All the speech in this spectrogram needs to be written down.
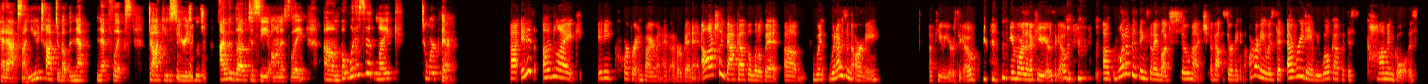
at Axon? You talked about the net, Netflix docu series, which I would love to see, honestly. Um, but what is it like to work there? Uh, it is unlike any corporate environment I've ever been in. I'll actually back up a little bit. Um, when when I was in the army a few years ago, a few more than a few years ago, uh, one of the things that I loved so much about serving in the army was that every day we woke up with this common goal, this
